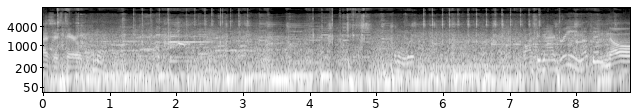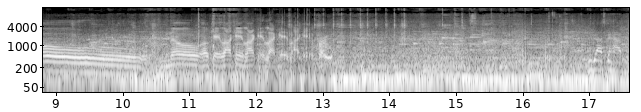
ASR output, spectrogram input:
That's just terrible. Come on, Wick. Why see mad green? Nothing. No. No. Okay, lock in, lock in, lock in, lock in, bro. You guys can have it.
